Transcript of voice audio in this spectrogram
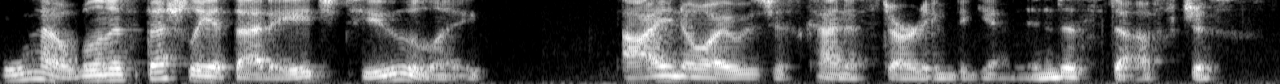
Yeah, well, and especially at that age too. Like, I know I was just kind of starting to get into stuff. Just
